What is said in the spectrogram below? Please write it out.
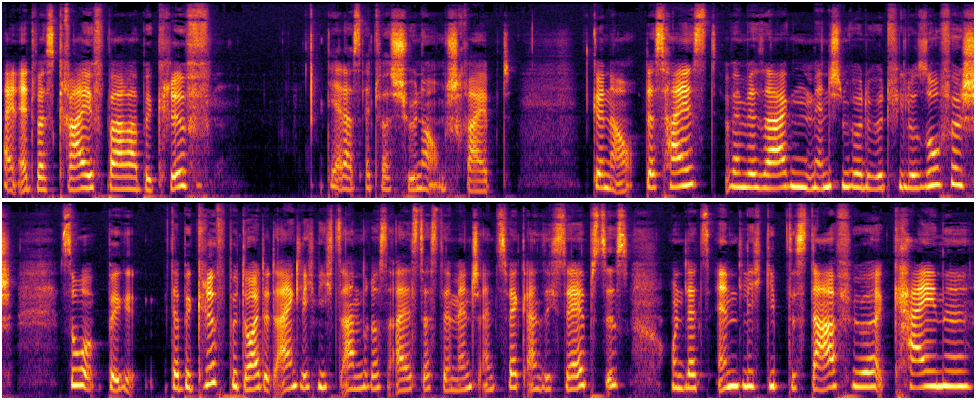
ein etwas greifbarer Begriff, der das etwas schöner umschreibt. Genau. Das heißt, wenn wir sagen, Menschenwürde wird philosophisch, so be der Begriff bedeutet eigentlich nichts anderes, als dass der Mensch ein Zweck an sich selbst ist und letztendlich gibt es dafür keine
